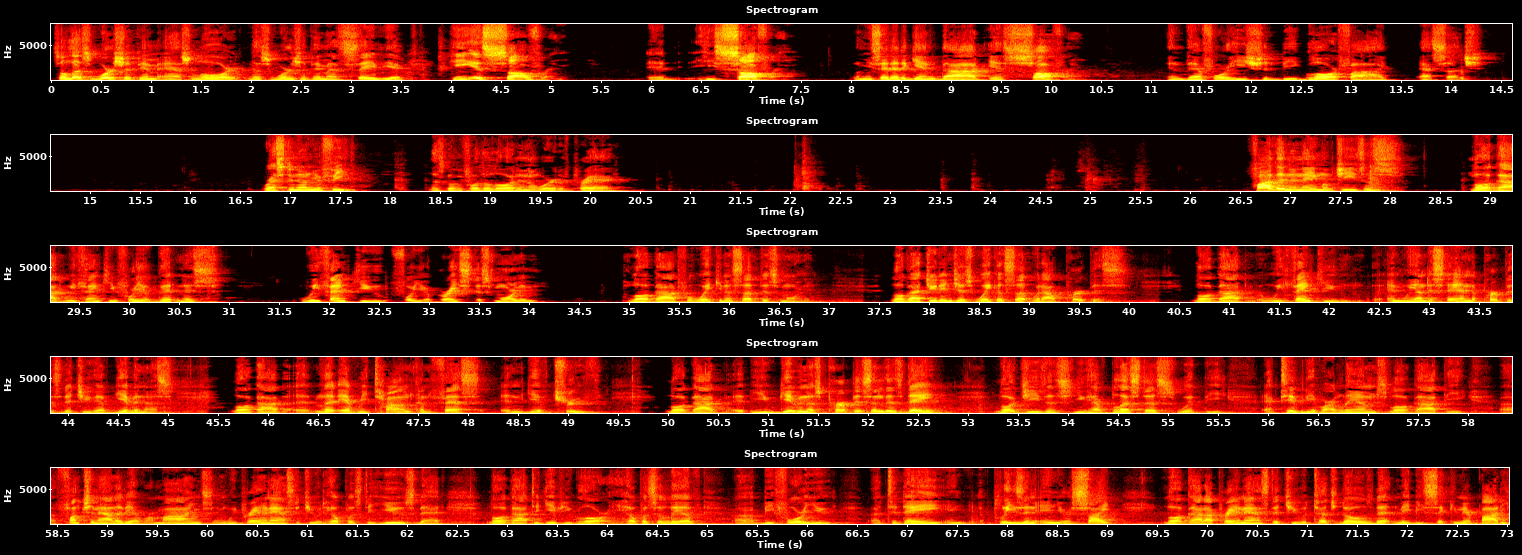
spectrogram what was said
So let's worship him as Lord. Let's worship him as Savior. He is sovereign. It, he's sovereign. Let me say that again God is sovereign, and therefore he should be glorified as such. Resting on your feet, let's go before the Lord in a word of prayer. Father, in the name of Jesus, Lord God, we thank you for your goodness. We thank you for your grace this morning. Lord God, for waking us up this morning. Lord God, you didn't just wake us up without purpose. Lord God, we thank you and we understand the purpose that you have given us. Lord God, uh, let every tongue confess and give truth. Lord God, uh, you've given us purpose in this day. Lord Jesus, you have blessed us with the activity of our limbs, Lord God, the uh, functionality of our minds. And we pray and ask that you would help us to use that, Lord God, to give you glory. Help us to live uh, before you uh, today in pleasing in your sight. Lord God, I pray and ask that you would touch those that may be sick in their body.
